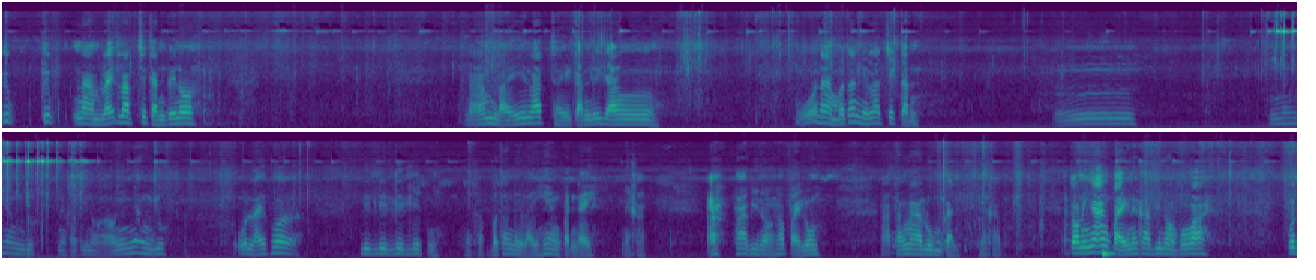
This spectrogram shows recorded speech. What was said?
อึบอึบน้ำไหลลัดใส่กันไปเนาะน้ำไหลลัดใส่กันหรือยังโอ้น้ำมาท่านเดี๋ยวลัดใส่กันอืมยังยังอยู่นะครับพี่น้องเอายังยังอยู่โอ้ไหลเพราะลิดลิดลิดลิดนี่นะครับว่าท่านได้ไหลแห้งปันใดนะครับอะพาพี่น้องเข้าไปลงอะทั้งหน้าลุ่มกันนะครับ ตอนนี้ย่างไปนะครับ พี่น้องเพราะว่า ฝน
